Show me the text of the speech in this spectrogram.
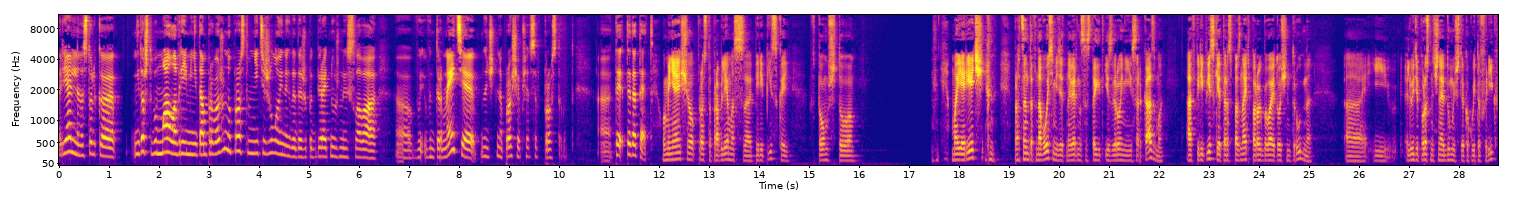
реально настолько не то чтобы мало времени там провожу, но просто мне тяжело иногда даже подбирать нужные слова э, в, в интернете, значительно проще общаться просто вот тет-а-тет. У меня еще просто проблема с перепиской в том, что моя речь процентов на 80, наверное, состоит из иронии и сарказма, а в переписке это распознать порой бывает очень трудно, а, и люди просто начинают думать, что я какой-то фрик,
